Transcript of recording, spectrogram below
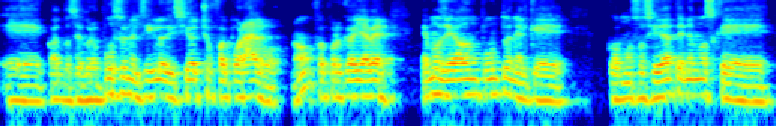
eh, cuando se propuso en el siglo XVIII fue por algo, ¿no? Fue porque, oye, a ver, hemos llegado a un punto en el que como sociedad tenemos que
